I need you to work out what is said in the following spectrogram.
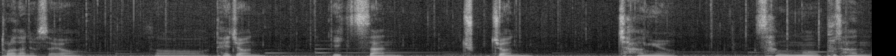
돌아다녔어요. 어, 대전, 익산, 축전, 장유, 상무, 부산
